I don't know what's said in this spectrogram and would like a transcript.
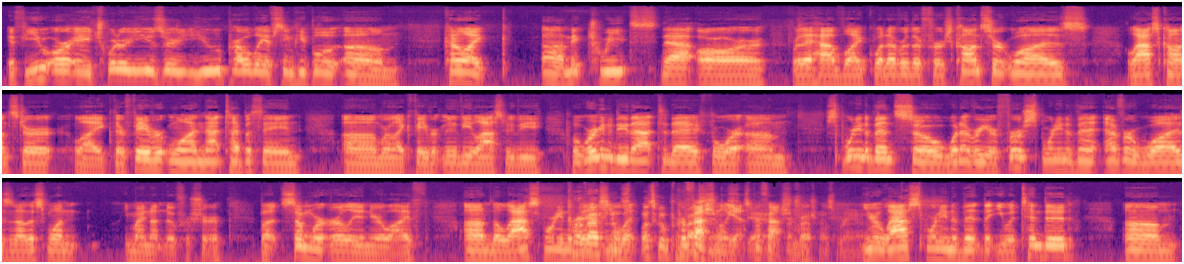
if you are a Twitter user, you probably have seen people um, kind of like uh, make tweets that are where they have like whatever their first concert was, last concert, like their favorite one, that type of thing, um, or like favorite movie, last movie. But we're gonna do that today for um, sporting events. So whatever your first sporting event ever was. Now this one you might not know for sure, but somewhere early in your life. Um, the last sporting event you went, Let's go Professional, yes, Yeah, professional. Bring your last sporting event that you attended, um,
